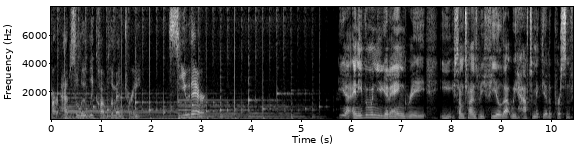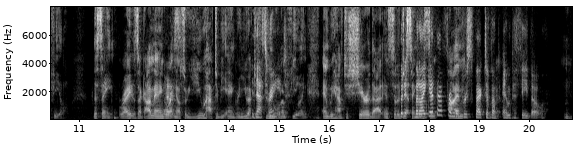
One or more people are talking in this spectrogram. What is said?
are absolutely complimentary. See you there. Yeah, and even when you get angry, you, sometimes we feel that we have to make the other person feel the same, right? It's like I'm angry right now, so you have to be angry. You have to That's feel right. what I'm feeling, and we have to share that instead of But, just saying. but I get that from I'm- the perspective of empathy, though. Mm-hmm.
